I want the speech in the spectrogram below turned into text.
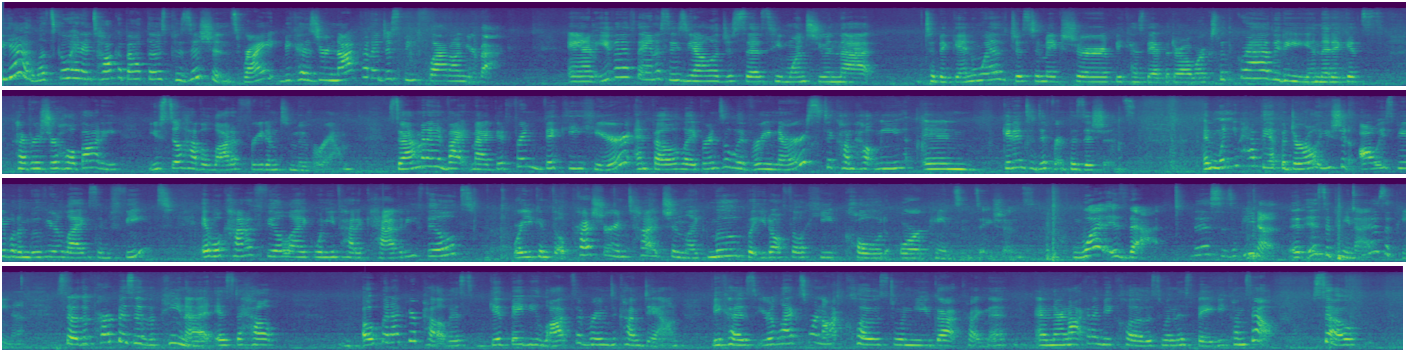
Yeah, let's go ahead and talk about those positions, right? Because you're not going to just be flat on your back. And even if the anesthesiologist says he wants you in that to begin with, just to make sure because the epidural works with gravity and that it gets covers your whole body, you still have a lot of freedom to move around. So I'm going to invite my good friend Vicki here and fellow labor and delivery nurse to come help me and get into different positions. And when you have the epidural, you should always be able to move your legs and feet. It will kind of feel like when you've had a cavity filled, where you can feel pressure and touch and like move, but you don't feel heat, cold, or pain sensations. What is that? This is a peanut. It is a peanut. It is a peanut. So the purpose of a peanut is to help open up your pelvis, give baby lots of room to come down because your legs were not closed when you got pregnant and they're not going to be closed when this baby comes out. So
